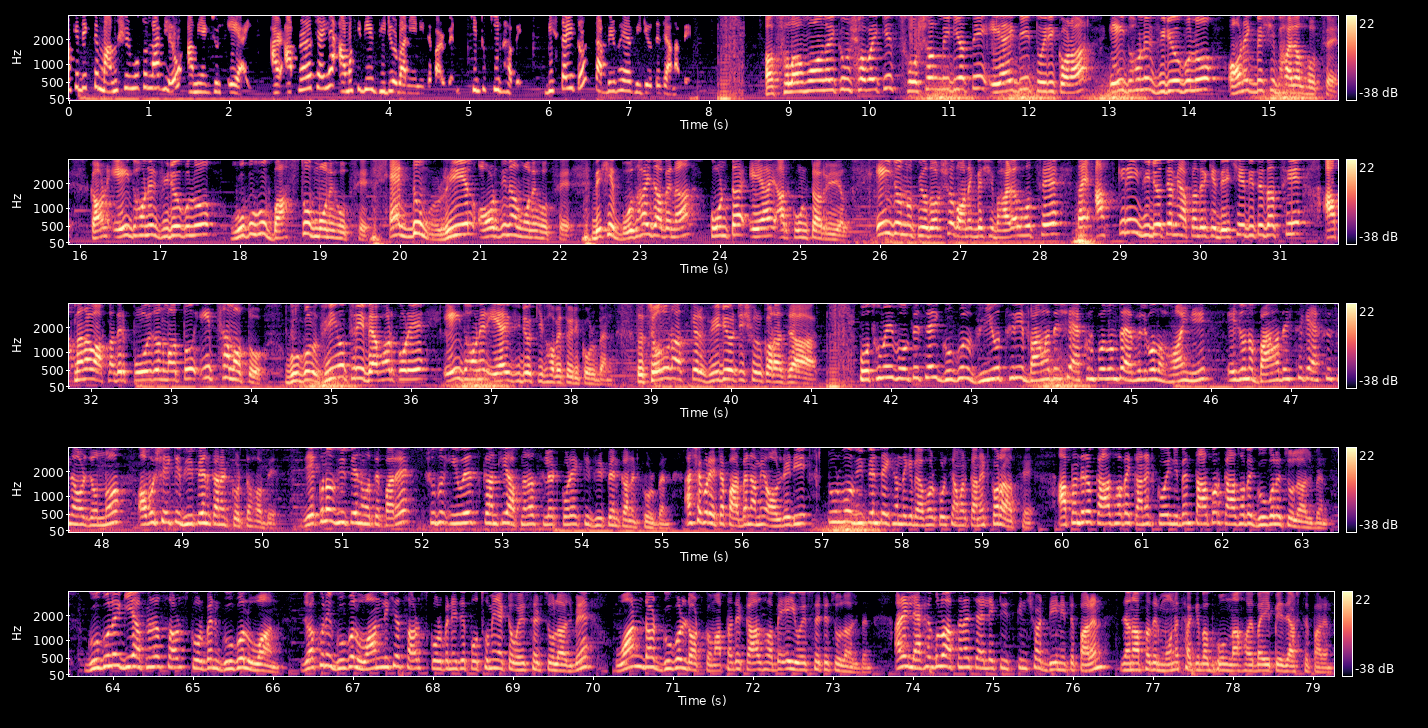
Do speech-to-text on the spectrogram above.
আমাকে দেখতে মানুষের মতো লাগলেও আমি একজন এআই আর আপনারা চাইলে আমাকে দিয়ে ভিডিও বানিয়ে নিতে পারবেন। কিন্তু কীভাবে? বিস্তারিত সাব্বির ভাইয়া ভিডিওতে জানাবে। আসসালামু আলাইকুম সবাইকে। সোশ্যাল মিডিয়াতে এআই দিয়ে তৈরি করা এই ধরনের ভিডিওগুলো অনেক বেশি ভাইরাল হচ্ছে। কারণ এই ধরনের ভিডিওগুলো হুবহু বাস্তব মনে হচ্ছে। একদম রিয়েল, অরিজিনাল মনে হচ্ছে। দেখে বোঝাই যাবে না কোনটা এআই আর কোনটা রিয়েল। এই জন্য প্রিয় দর্শক, অনেক বেশি ভাইরাল হচ্ছে। তাই আজকের এই ভিডিওতে আমি আপনাদেরকে দেখিয়ে দিতে যাচ্ছি, আপনারাও আপনাদের প্রয়োজন মতো, ইচ্ছা মতো গুগল ভিও থ্রি ব্যবহার করে এই ধরনের এআই ভিডিও কীভাবে তৈরি করবেন। তো চলুন আজকের ভিডিওটি শুরু করা যাক। প্রথমেই বলতে চাই গুগল ভিও থ্রি বাংলাদেশে এখন পর্যন্ত অ্যাভেলেবল হয়নি। এই জন্য বাংলাদেশ থেকে অ্যাক্সেস নেওয়ার জন্য অবশ্যই একটি ভিপিএন কানেক্ট করতে হবে। যে কোনো ভিপিএন হতে পারে, শুধু ইউএস কান্ট্রি আপনারা সিলেক্ট করে একটি ভিপিএন কানেক্ট করবেন। আশা করি এটা পারবেন, আমি অলরেডি টুর্বো ভিপিএনটা এখান থেকে ব্যবহার করছি, আমার কানেক্ট করা আছে। আপনাদেরও কাজ হবে কানেক্ট করে নেবেন, তারপর কাজ হবে গুগলে চলে আসবেন। গুগলে গিয়ে আপনারা সার্চ করবেন গুগল ওয়ান যখনই গুগল ওয়ান লিখে সার্চ করবেন, এই যে প্রথমেই একটা ওয়েবসাইট চলে আসবে one dot Google dot com আপনাদের কাজ হবে এই ওয়েবসাইটে চলে আসবেন। আর এই লেখাগুলো আপনারা চাইলে একটু স্ক্রিনশট দিয়ে নিতে পারেন, যেন আপনাদের মনে থাকে বা ভুল না হয় বা এই পেজে আসতে পারেন।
